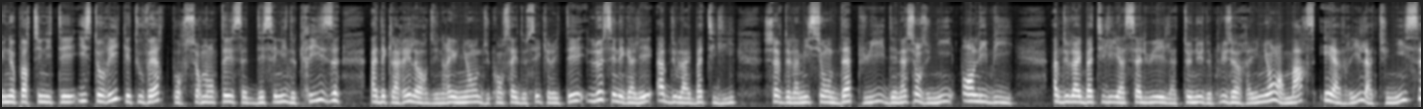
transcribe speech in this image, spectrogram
Une opportunité historique est ouverte pour surmonter cette décennie de crise, a déclaré lors d'une réunion du Conseil de sécurité le Sénégalais Abdoulaye Batili, chef de la mission d'appui des Nations Unies en Libye. Abdoulaye Batili a salué la tenue de plusieurs réunions en mars et avril à Tunis,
